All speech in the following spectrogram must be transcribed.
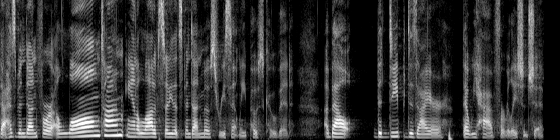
that has been done for a long time and a lot of study that's been done most recently post COVID about the deep desire that we have for relationship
